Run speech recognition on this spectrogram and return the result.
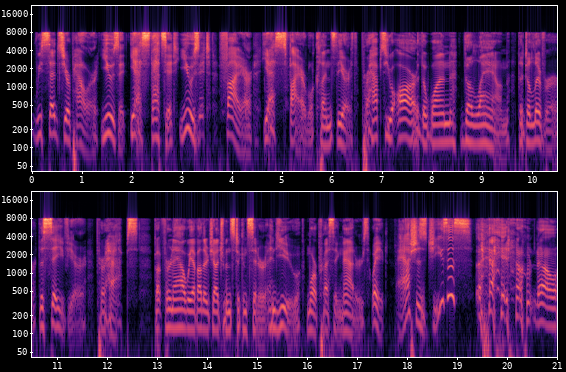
we sense your power. Use it. Yes, that's it. Use it. Fire. Yes, fire will cleanse the earth. Perhaps you are the one, the Lamb, the Deliverer, the Savior. Perhaps. But for now, we have other judgments to consider, and you, more pressing matters. Wait, Ash is Jesus? I don't know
